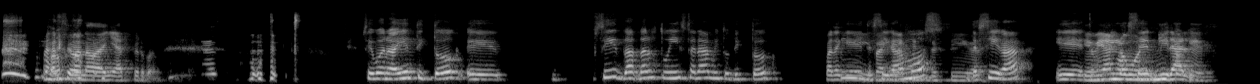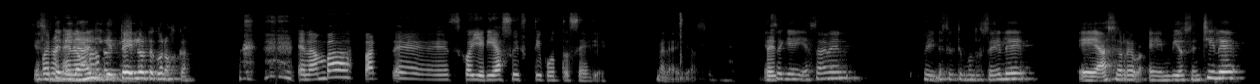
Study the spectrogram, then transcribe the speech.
No se van a dañar, perdón. Sí, bueno, ahí en TikTok, eh, sí, da- danos tu Instagram y tu TikTok para que Sí, te para que sigamos, te siga. te siga y que te vean lo bonito viral. que es. Que Bueno, viral y ambas- que Taylor te conozca. En ambas partes, joyeriaswifty.cl. Maravilloso. De- Así que ya saben, joyeriaswifty.cl eh, hace re- envíos en Chile,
